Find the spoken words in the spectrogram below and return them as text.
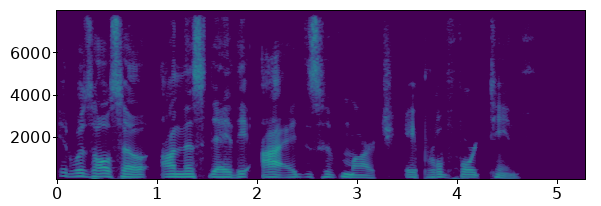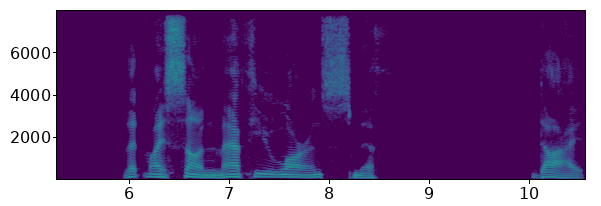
It was also on this day, the Ides of March, April 14th, that my son, Matthew Lawrence Smith, died.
